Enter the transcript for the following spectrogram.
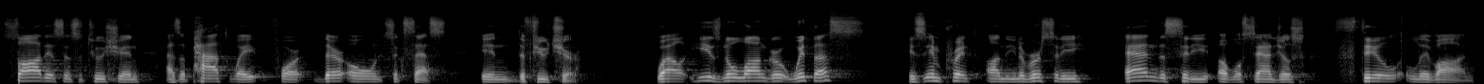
saw this institution as a pathway for their own success in the future. While he is no longer with us, his imprint on the university and the city of Los Angeles still live on.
